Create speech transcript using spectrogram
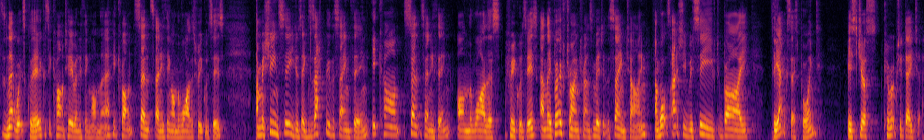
the network's clear because it can't hear anything on there, it can't sense anything on the wireless frequencies, and machine C does exactly the same thing. It can't sense anything on the wireless frequencies, and they both try and transmit at the same time. And what's actually received by the access point is just corrupted data.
